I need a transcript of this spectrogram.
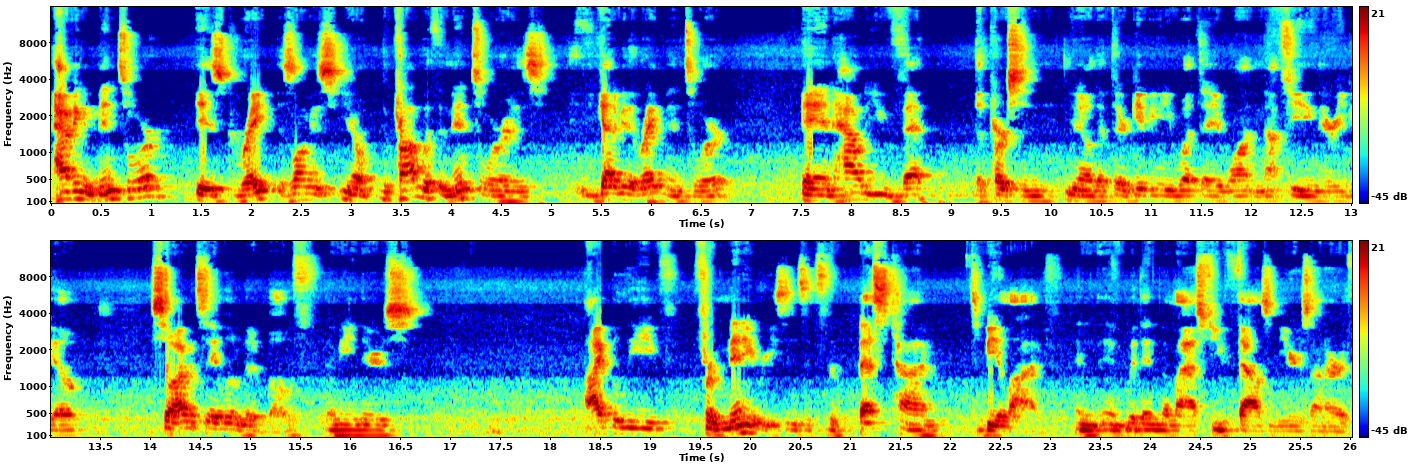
having a mentor is great as long as you know the problem with the mentor is you've got to be the right mentor, and how do you vet the person you know that they're giving you what they want and not feeding their ego. So I would say a little bit of both. I mean, there's I believe for many reasons, it's the best time to be alive and, and within the last few thousand years on Earth.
